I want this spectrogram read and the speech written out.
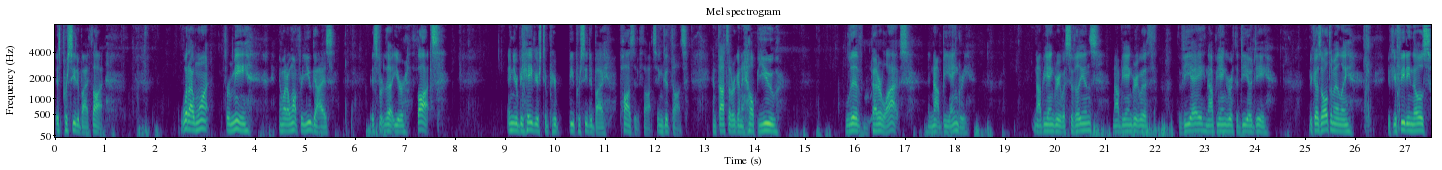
is preceded by thought. What I want for me and what I want for you guys is for the, your thoughts and your behaviors to pre- be preceded by positive thoughts and good thoughts and thoughts that are going to help you live better lives and not be angry. Not be angry with civilians, not be angry with the VA, not be angry with the DoD. Because ultimately, if you're feeding those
